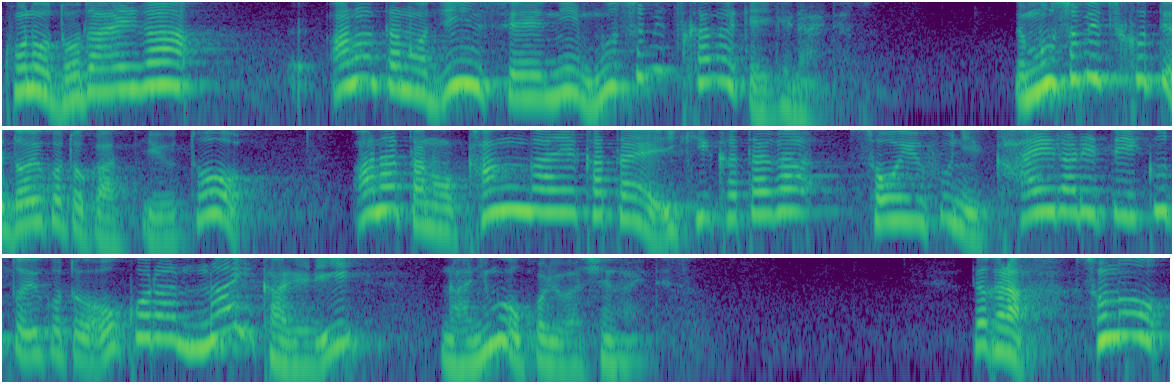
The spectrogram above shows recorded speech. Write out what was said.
この土台があなたの人生に結びつかなきゃいけないです。で結びつくってどういうことかっていうとあなたの考え方や生き方がそういうふうに変えられていくということが起こらない限り何も起こりはしないんです。だからその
